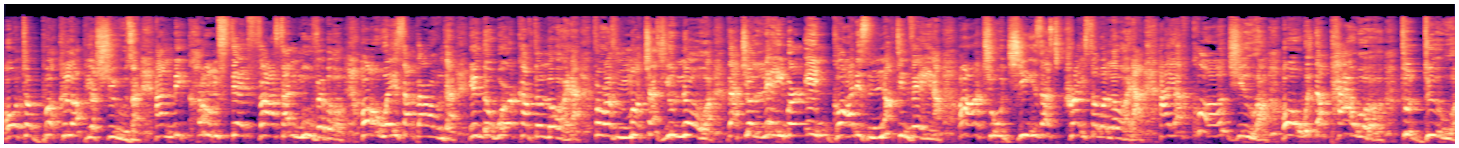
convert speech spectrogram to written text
oh, to buckle up your shoes and become steadfast and movable, always abound in the work of the Lord. For as much as you know that your labor in God is not in vain, oh, through Jesus Christ our Lord, I have called you, oh, with the power to do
